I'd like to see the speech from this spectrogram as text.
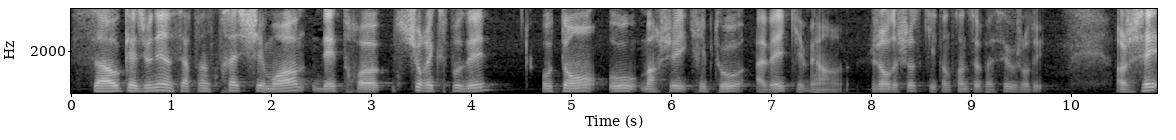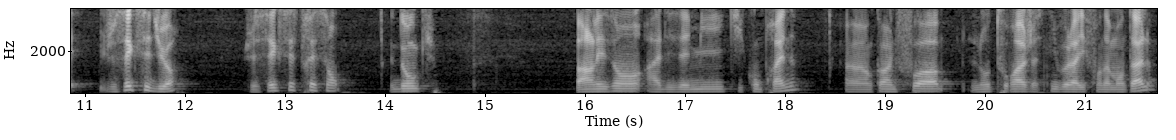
ça a occasionné un certain stress chez moi d'être euh, surexposé autant au marché crypto avec eh bien, le genre de choses qui est en train de se passer aujourd'hui. Alors je sais, je sais que c'est dur, je sais que c'est stressant. Donc, parlez-en à des amis qui comprennent. Euh, encore une fois, l'entourage à ce niveau-là est fondamental.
